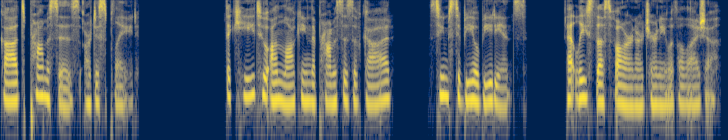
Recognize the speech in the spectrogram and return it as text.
God's promises are displayed. The key to unlocking the promises of God seems to be obedience, at least thus far in our journey with Elijah.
